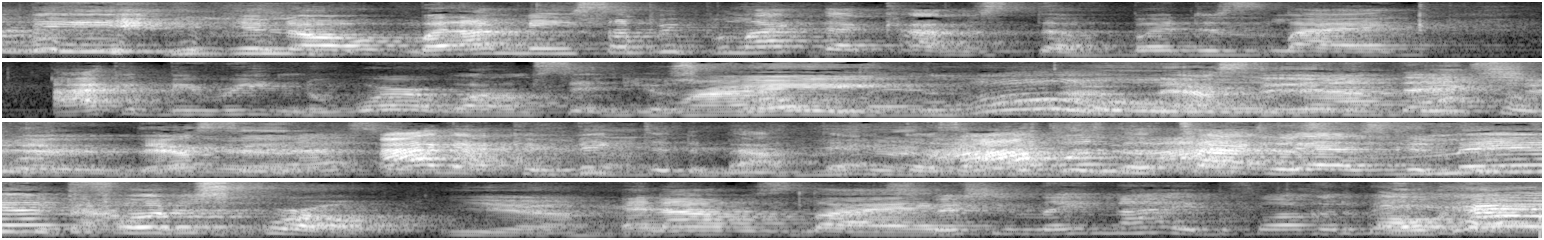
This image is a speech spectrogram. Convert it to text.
to be, you know, but I mean, some people like that kind of stuff. But it's mm. like I could be reading the word while I'm sitting here Right. scrolling. Ooh, That's it. Now that's a word. That's it. I got convicted about that because I I was just- the I type just was that lived about for the scroll, Yeah. and I was like, Especially late night before I go to bed. okay,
